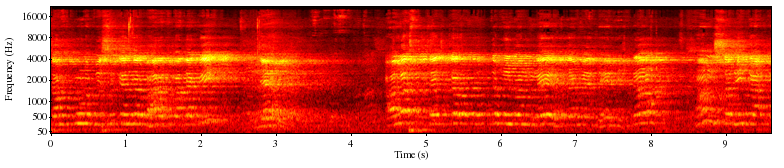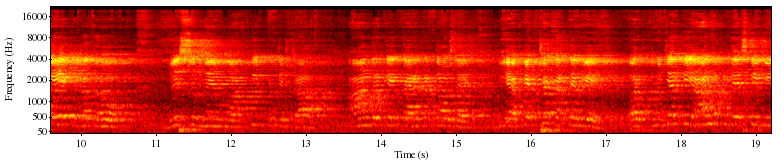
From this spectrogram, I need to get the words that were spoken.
संपूर्ण विश्व के अंदर भारत माता की जय। अलस तच कर उद्यमी मन ले हृदय में ध्येय निष्ठा। हम सभी का एक व्रत हो विश्व में माँ की प्रतिष्ठा। आंध्र के कार्यकर्ताओं से ये अपेक्षा करते हुए और फ्यूचर की आंध्र प्रदेश की बीजेपी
